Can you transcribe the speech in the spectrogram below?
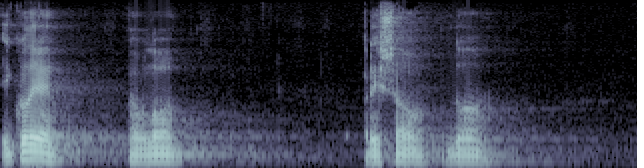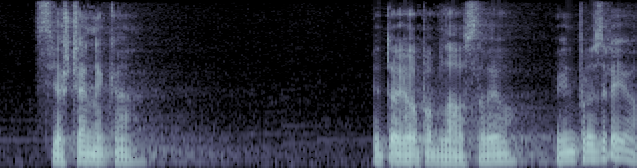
І коли Павло прийшов до священника, і той його поблагословив, він прозрів.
